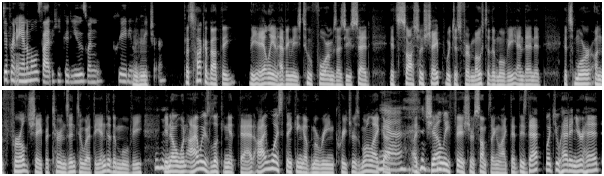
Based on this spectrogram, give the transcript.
different animals that he could use when creating the mm-hmm. creature. Let's talk about the the alien having these two forms, as you said. It's saucer shaped, which is for most of the movie, and then it it's more unfurled shape it turns into at the end of the movie. Mm-hmm. You know, when I was looking at that, I was thinking of marine creatures, more like yeah. a, a jellyfish or something like that. Is that what you had in your head?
